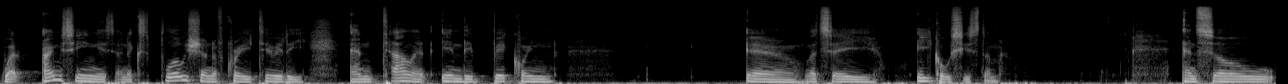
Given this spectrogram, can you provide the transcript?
what I'm seeing is an explosion of creativity and talent in the Bitcoin, uh, let's say, ecosystem. And so,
